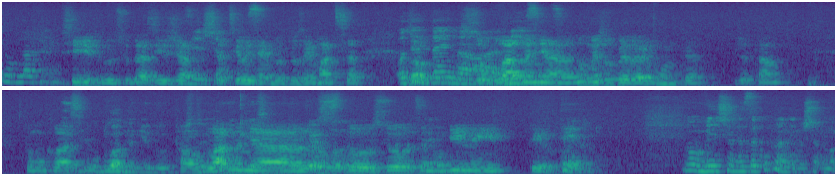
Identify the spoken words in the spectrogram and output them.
і обладнання. Всі діти будуть сюди з'їжджатися, З'їжджатися. цілий день будуть займатися. Один З- день на З обладнання, місяць. ну ми зробили ремонти вже там, тому класі. Обладнання ви А обладнання з того всього це мобільний тир. Тир. Ну, він ще не закуплений, бо ще нема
